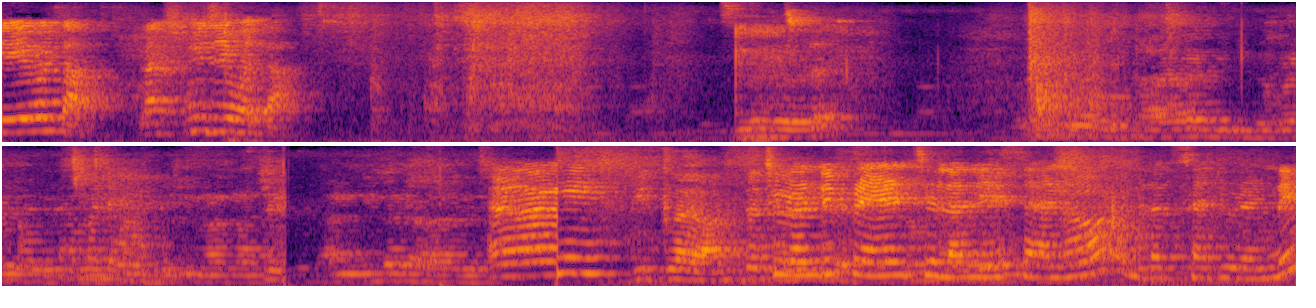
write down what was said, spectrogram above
దేవత లక్ష్మీ దేవత. చూడండి ఫ్రెండ్స్ ఇలా చేశాను ఒకసారి చూడండి.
